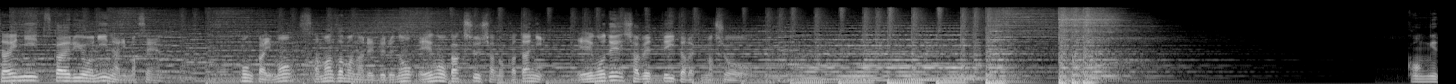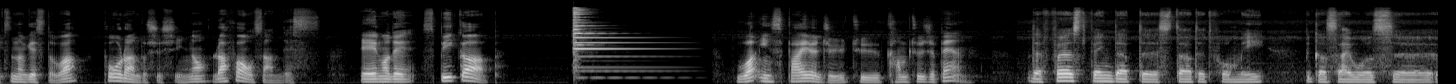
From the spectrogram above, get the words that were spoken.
対に使えるようになりません。今回も様々なレベルの英語学習者の方に英語で喋っていただきましょう。今月のゲストはポーランド出身のラファオさんです。英語で Speak Up What inspired you to come to Japan? the first thing that uh, started for me because I was uh,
